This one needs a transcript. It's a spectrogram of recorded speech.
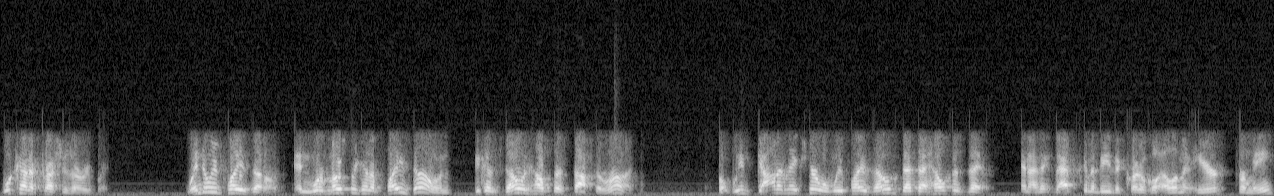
what kind of pressures are we bringing? When do we play zone? And we're mostly going to play zone because zone helps us stop the run. But we've got to make sure when we play zone that the help is there. And I think that's going to be the critical element here for me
